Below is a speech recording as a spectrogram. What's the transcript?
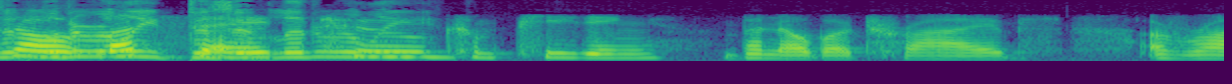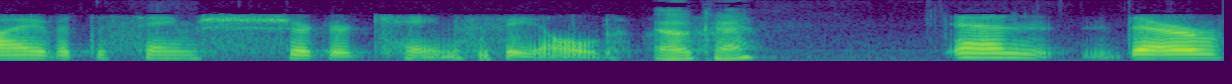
it so literally? let's Does say it literally? two competing bonobo tribes arrive at the same sugar cane field, Okay. and they're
